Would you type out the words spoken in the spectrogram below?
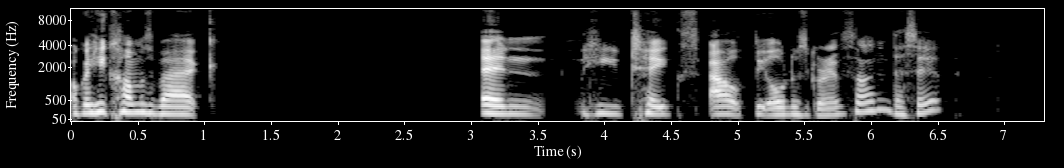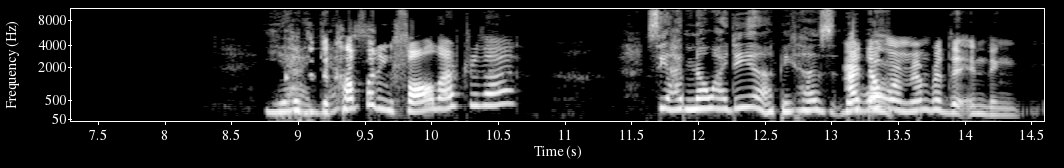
Okay, he comes back and he takes out the oldest grandson. That's it. Yeah. Did the company fall after that? See, I have no idea because I don't won't- remember the ending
